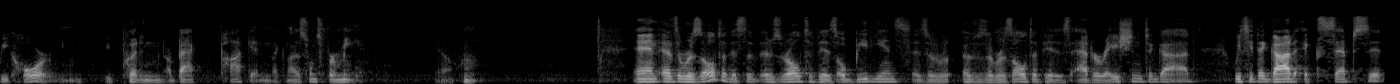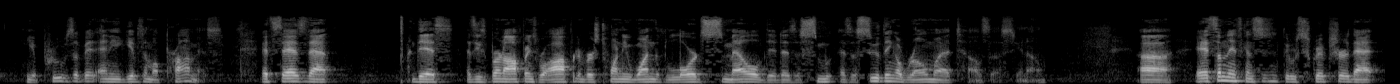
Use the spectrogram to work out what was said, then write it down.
we hoard and we put in our back pocket, and like, no, this one's for me. You know. Hmm. And as a result of this, as a result of his obedience, as a, as a result of his adoration to God, we see that God accepts it, he approves of it, and he gives him a promise. It says that this, as these burnt offerings were offered in verse 21, that the Lord smelled it as a, sm- as a soothing aroma, it tells us, you know. Uh, it's something that's consistent through Scripture that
